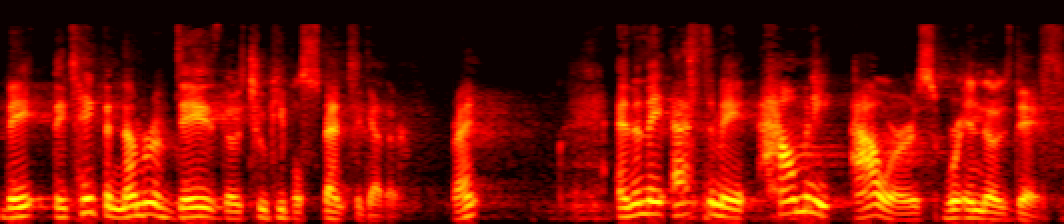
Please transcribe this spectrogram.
they, they take the number of days those two people spent together, right? And then they estimate how many hours were in those days.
